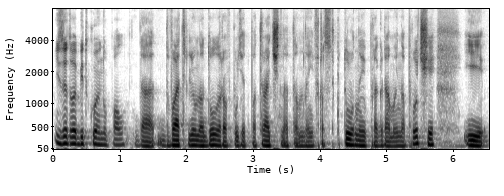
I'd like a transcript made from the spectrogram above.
из этого биткоин упал. Да, 2 триллиона долларов будет потрачено там на инфраструктурные программы и на прочие. И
